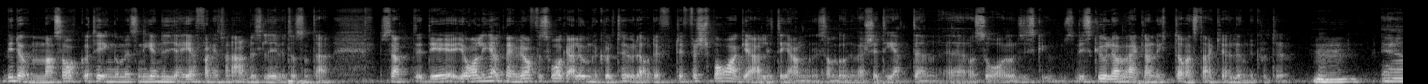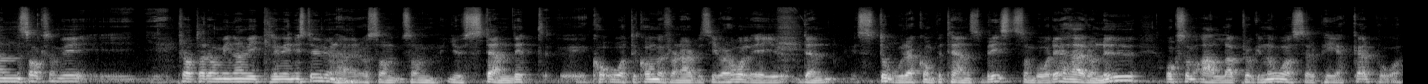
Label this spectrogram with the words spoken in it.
bedöma saker och ting och med sin nya erfarenhet från arbetslivet och sånt där. Så att det, jag håller helt med, vi har för svag alumnikultur där och det, det försvagar lite grann liksom universiteten eh, och så. Vi skulle verkligen ha nytta av en starkare alumnikultur. Mm. En sak som vi pratade om innan vi klev in i studion här och som, som ju ständigt eh, återkommer från arbetsgivarhåll är ju den stora kompetensbrist som både är här och nu och som alla prognoser pekar på.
